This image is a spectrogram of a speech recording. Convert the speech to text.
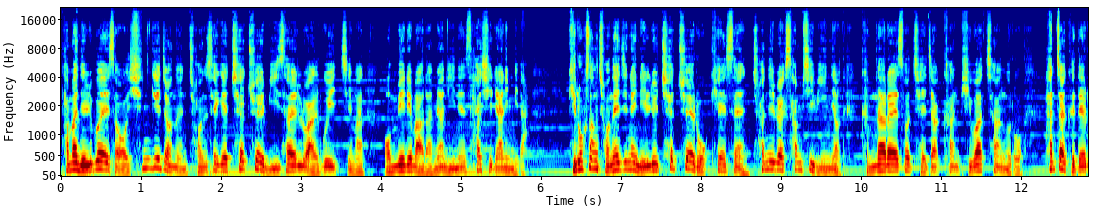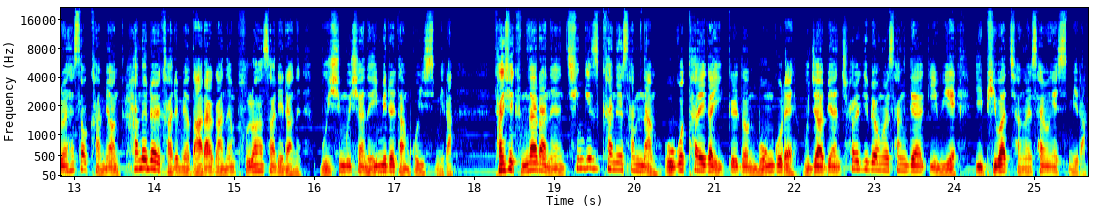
다만 일부에서 신기전은 전 세계 최초의 미사일로 알고 있지만 엄밀히 말하면 이는 사실이 아닙니다. 기록상 전해지는 인류 최초의 로켓은 1232년 금나라에서 제작한 비화창으로 한자 그대로 해석하면 하늘을 가르며 날아가는 불화살이라는 무시무시한 의미를 담고 있습니다. 당시 금나라는 칭기스칸의 삼남 오고타이가 이끌던 몽골의 무자비한 철기병을 상대하기 위해 이 비화창을 사용했습니다.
